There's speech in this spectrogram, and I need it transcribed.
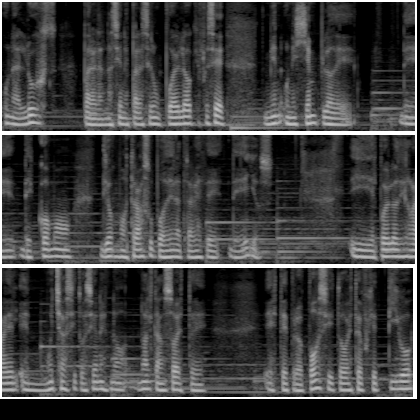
una luz para las naciones, para ser un pueblo que fuese también un ejemplo de, de, cómo Dios mostraba su poder a través de, de ellos. Y el pueblo de Israel en muchas situaciones no, alcanzó este, este propósito, este objetivo,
